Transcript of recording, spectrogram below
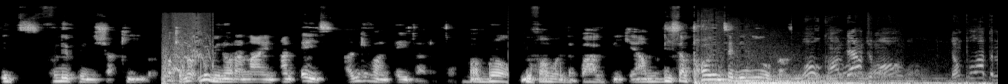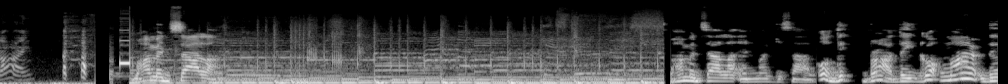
It's flipping Shakira. Okay, not, maybe not a 9, an 8. I'll give her an 8 out of 10. But bro, you fumbled the bag, Piqué. I'm disappointed in you, bro. Whoa, calm down, Jamal. Don't pull out the nine. Mohamed Salah. Mohamed Salah and Maggie Salah. Oh, they, bruh, they got married. They,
